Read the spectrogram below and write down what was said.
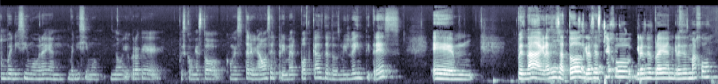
Buenísimo, Brian, buenísimo. No, yo creo que pues con esto, con esto terminamos el primer podcast del 2023. Eh, pues nada, gracias a todos, gracias Chejo, gracias Brian, gracias Majo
